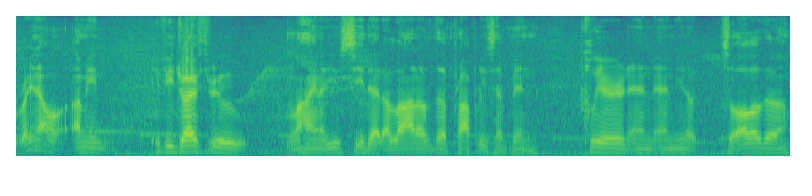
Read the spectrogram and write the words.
right now, I mean, if you drive through Lahaina, you see that a lot of the properties have been cleared, and and you know, so all of the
